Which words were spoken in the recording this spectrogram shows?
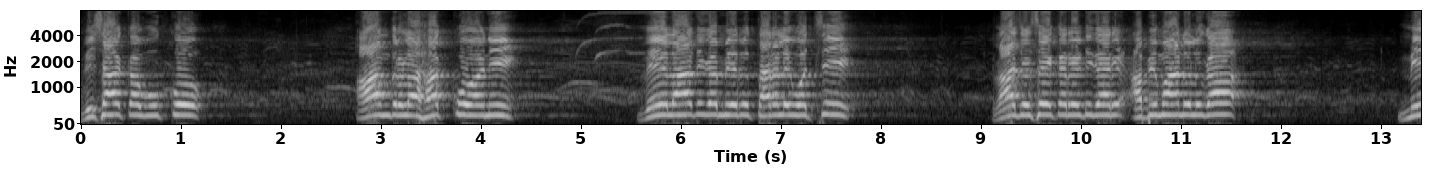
విశాఖ ఉక్కు ఆంధ్రుల హక్కు అని వేలాదిగా మీరు తరలి వచ్చి రాజశేఖర రెడ్డి గారి అభిమానులుగా మీ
